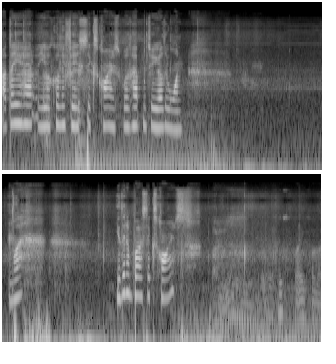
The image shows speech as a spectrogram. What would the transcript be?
I thought you had you could only fit six cars. What happened to your other one? What? You didn't buy six cars? Who's for my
